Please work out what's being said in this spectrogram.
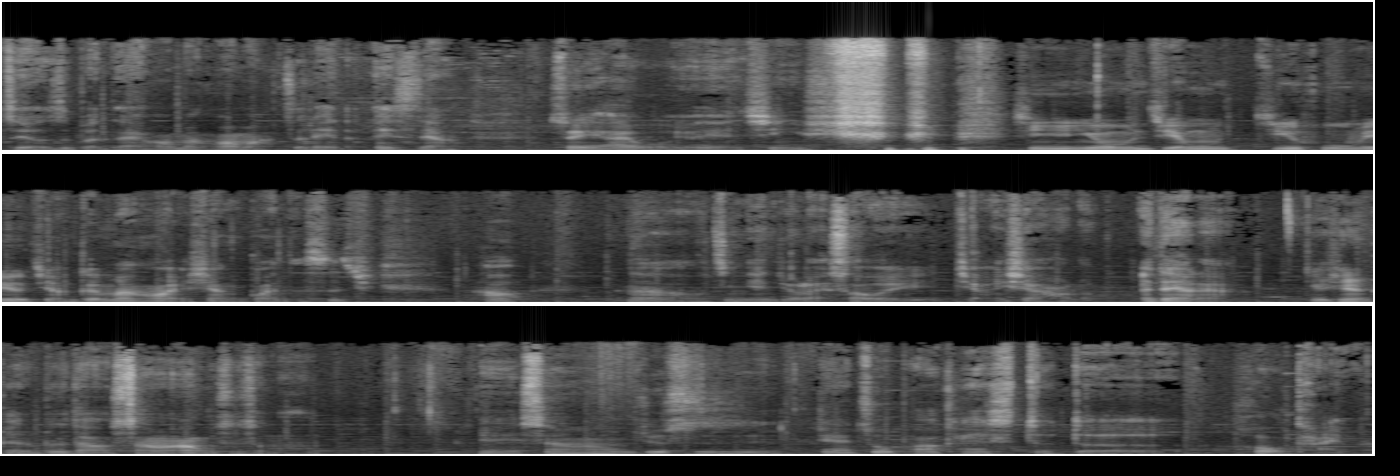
只有日本在画漫画嘛之类的，类似这样，所以害我有点心虚，心虚，因为我们节目几乎没有讲跟漫画有相关的事情。好，那我今天就来稍微讲一下好了。哎，等下来，有些人可能不知道三奥是什么，因为三奥就是现在做 podcast 的后台嘛，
